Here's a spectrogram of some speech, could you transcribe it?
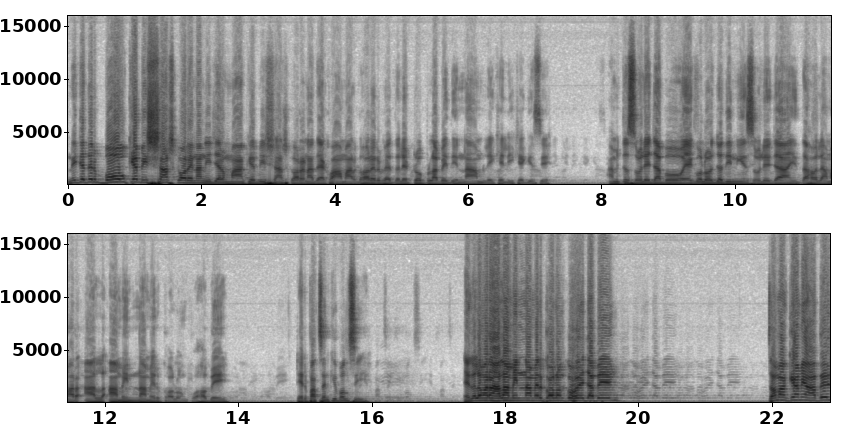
নিজেদের বউকে বিশ্বাস করে না, নিজের মাকে বিশ্বাস করে না। দেখো, আমার ঘরের ভেতরে টোপলা বেদি নাম লিখে লিখে গেছে। আমি তো চলে যাব, এগুলো যদি নিয়ে চলে যাই, তাহলে আমার আল আমিন নামের কলঙ্ক হবে। টের পাচ্ছেন কি বলছি? এগুলো আমার আল আমিন নামের কলঙ্ক হয়ে যাবে। তোমাকে আমি আদেশ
